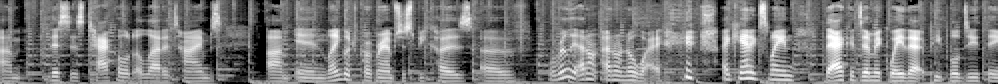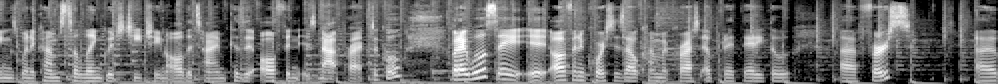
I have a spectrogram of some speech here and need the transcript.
um, this is tackled a lot of times um, in language programs just because of well really I don't I don't know why. I can't explain the academic way that people do things when it comes to language teaching all the time because it often is not practical. But I will say it often in courses I'll come across el pretérito uh, first. Uh,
